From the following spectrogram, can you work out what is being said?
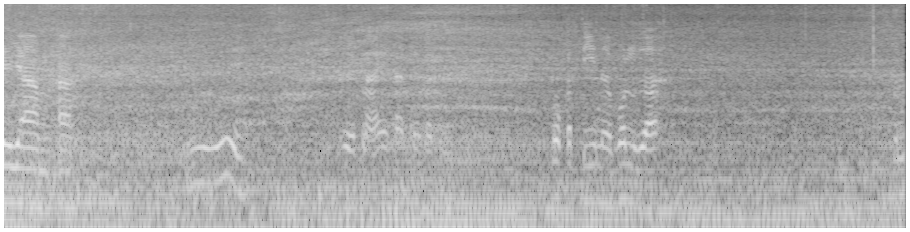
ยายามค่ะเกิดหลายค่ะแต่บัดนี้ปกตินะบ่เหลือมัน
